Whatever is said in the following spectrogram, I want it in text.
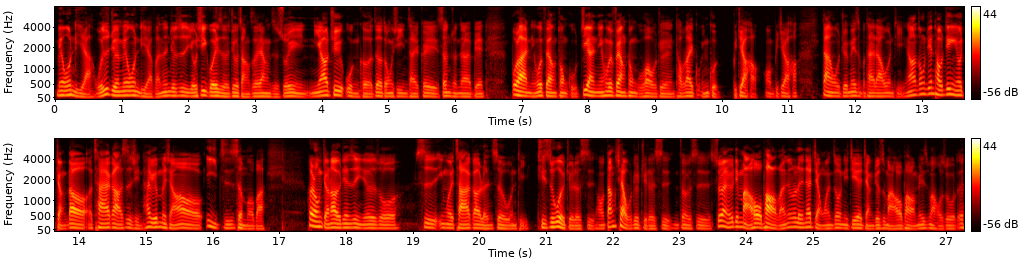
没有问题啊，我是觉得没有问题啊，反正就是游戏规则就长这样子，所以你要去吻合这个东西，你才可以生存在那边，不然你会非常痛苦。既然你会非常痛苦的话，我觉得你淘汰滚一滚比较好哦，比较好。但我觉得没什么太大问题。然后中间陶晶莹有讲到呃蔡阿嘎的事情，他原本想要抑制什么吧？贺龙讲到一件事情，就是说。是因为差高人设问题，其实我也觉得是。然后当下我就觉得是，就是虽然有点马后炮，反正人家讲完之后，你接着讲就是马后炮，没什么好说的。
